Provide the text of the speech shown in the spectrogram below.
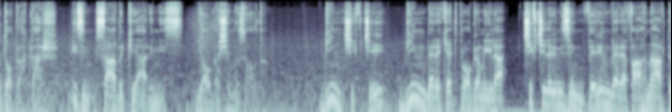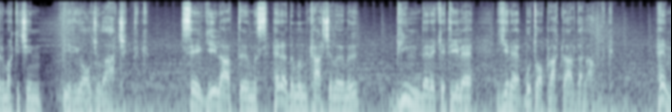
Bu topraklar bizim sadık yarimiz, yoldaşımız oldu. Bin çiftçi, bin bereket programıyla çiftçilerimizin verim ve refahını arttırmak için bir yolculuğa çıktık. Sevgiyle attığımız her adımın karşılığını bin bereketiyle yine bu topraklardan aldık. Hem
